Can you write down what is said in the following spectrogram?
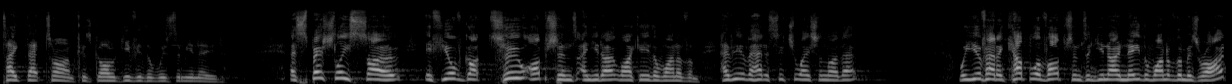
Take that time because God will give you the wisdom you need. Especially so if you've got two options and you don't like either one of them. Have you ever had a situation like that? Where you've had a couple of options and you know neither one of them is right?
